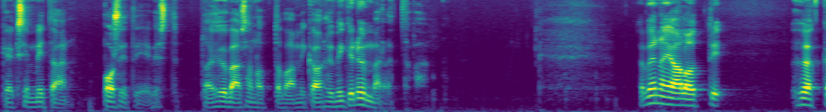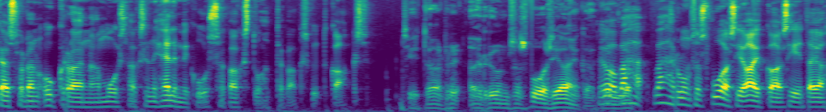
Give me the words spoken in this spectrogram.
keksi mitään positiivista tai hyvää sanottavaa, mikä on hyvinkin ymmärrettävää. Venäjä aloitti hyökkäyssodan Ukrainaan muistaakseni helmikuussa 2022. Siitä on runsas vuosi aikaa. Joo, vähän, vähän runsas vuosi aikaa siitä ja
